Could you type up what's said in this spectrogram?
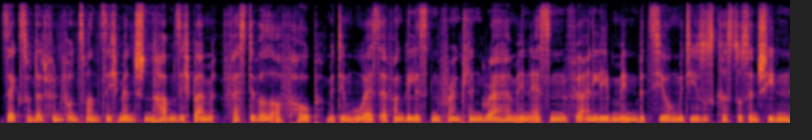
625 Menschen haben sich beim Festival of Hope mit dem US-Evangelisten Franklin Graham in Essen für ein Leben in Beziehung mit Jesus Christus entschieden.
